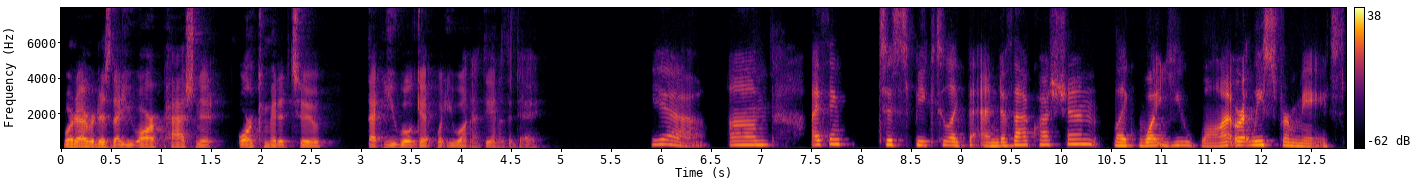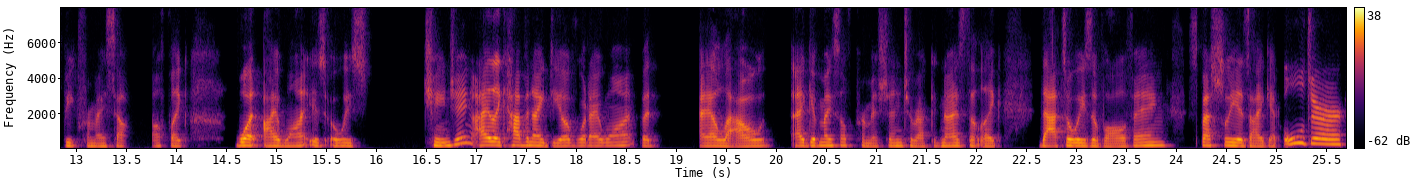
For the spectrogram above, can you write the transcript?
whatever it is that you are passionate or committed to, that you will get what you want at the end of the day? yeah um i think to speak to like the end of that question, like what you want, or at least for me, to speak for myself, like what I want is always changing. I like have an idea of what I want, but I allow, I give myself permission to recognize that like that's always evolving, especially as I get older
